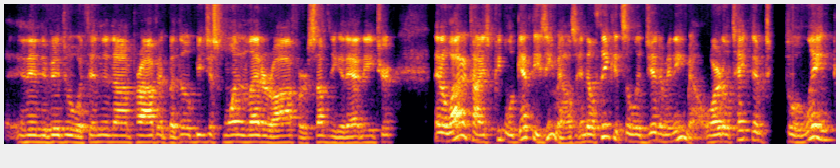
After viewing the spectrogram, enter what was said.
an individual within the nonprofit, but there'll be just one letter off or something of that nature. And a lot of times people get these emails and they'll think it's a legitimate email, or it'll take them to a link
